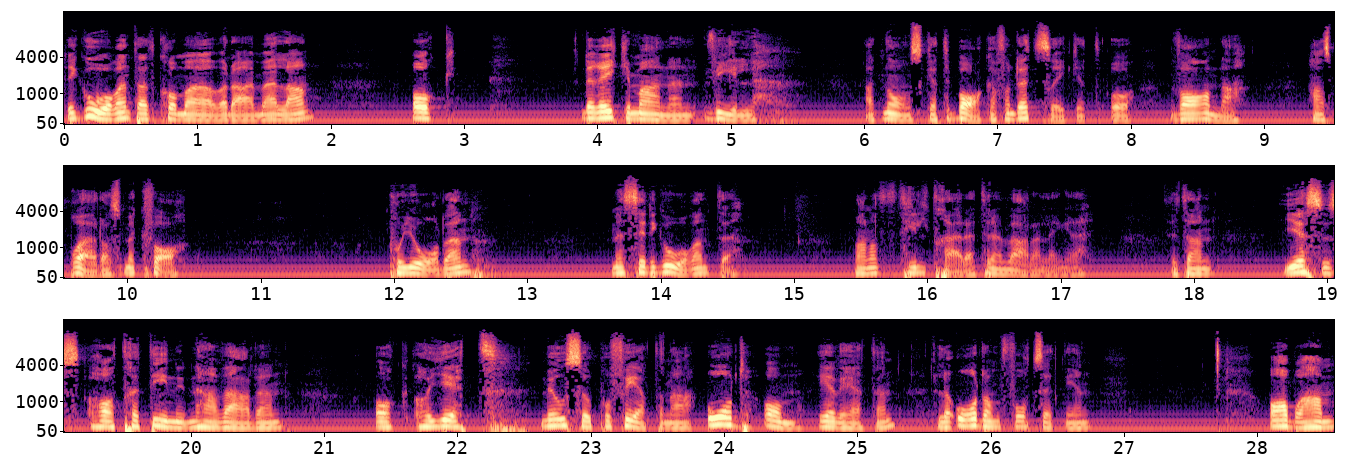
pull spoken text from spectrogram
det går inte att komma över däremellan. Och den rike mannen vill att någon ska tillbaka från dödsriket och varna hans bröder som är kvar på jorden. Men se, det går inte. Man har inte tillträde till den världen längre. Utan Jesus har trätt in i den här världen och har gett Mose och profeterna ord om evigheten, eller ord om fortsättningen. Abraham,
